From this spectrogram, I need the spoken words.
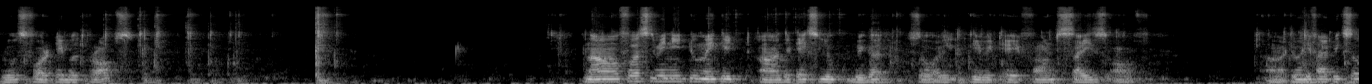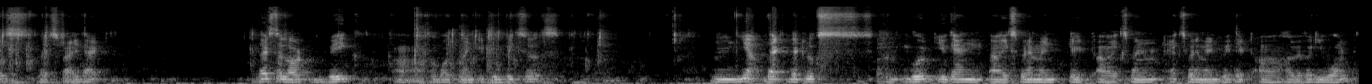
rules for table props now first we need to make it uh, the text look bigger. So I'll give it a font size of uh, 25 pixels. Let's try that. That's a lot big uh, about 22 pixels. Mm, yeah that that looks good. You can uh, experiment it uh, experiment experiment with it uh, however you want.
